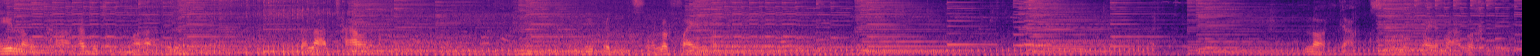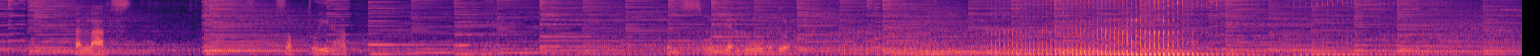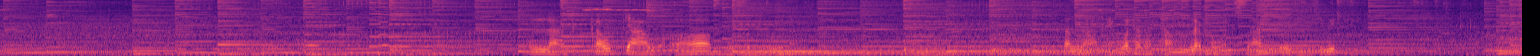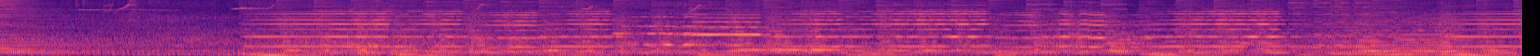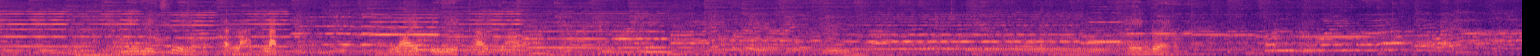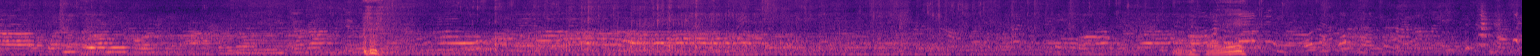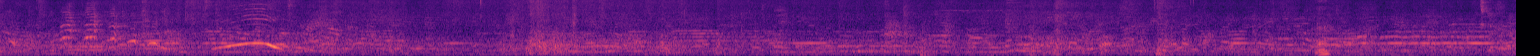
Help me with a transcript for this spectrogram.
นี้เราพาท่านผู้ชมมาที่ตลาดเช้านะครับนี่เป็นสวนรถไฟนะครับลอดจากสวนรถไฟมาก็คือ ตลาดศพตุ๋ยนะครับ เป็นศูนย์เรียนรู้ไปด้วย เก้าเจ้าอ๋อไม่ใช่ศพตุ๋ยนะตลาดแห่งวัฒนธรรมและประวัติศาสตร์ด้วยชีวิตไปเลยอันนี้มีชื่อตลาดลัดร้อยปีเก้าเจ้า เพลงด้วยครับ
